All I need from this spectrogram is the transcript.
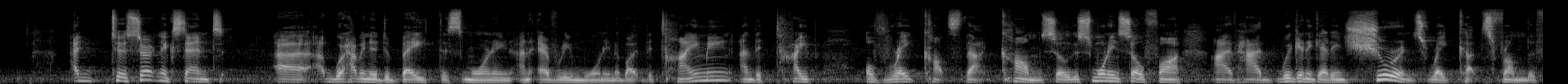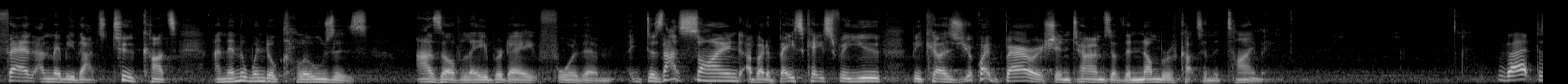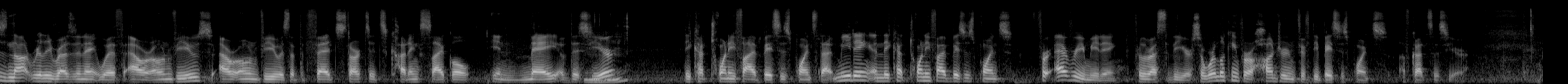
And to a certain extent, uh, we're having a debate this morning and every morning about the timing and the type of rate cuts that come. So this morning so far, I've had, we're going to get insurance rate cuts from the Fed, and maybe that's two cuts, and then the window closes as of Labor Day for them. Does that sound about a base case for you? Because you're quite bearish in terms of the number of cuts and the timing. That does not really resonate with our own views. Our own view is that the Fed starts its cutting cycle in May of this mm-hmm. year. They cut 25 basis points that meeting, and they cut 25 basis points for every meeting for the rest of the year. So we're looking for 150 basis points of cuts this year.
